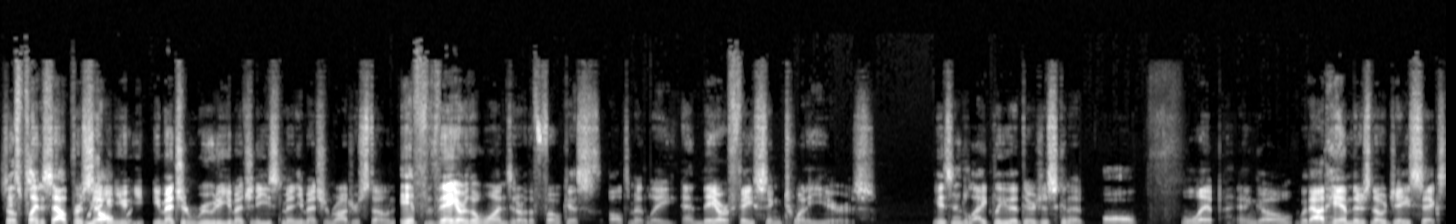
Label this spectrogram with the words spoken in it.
So let's play this out for a second. All, you, you mentioned Rudy, you mentioned Eastman, you mentioned Roger Stone. If they are the ones that are the focus ultimately, and they are facing 20 years, is it likely that they're just going to all flip and go, without him, there's no J6.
